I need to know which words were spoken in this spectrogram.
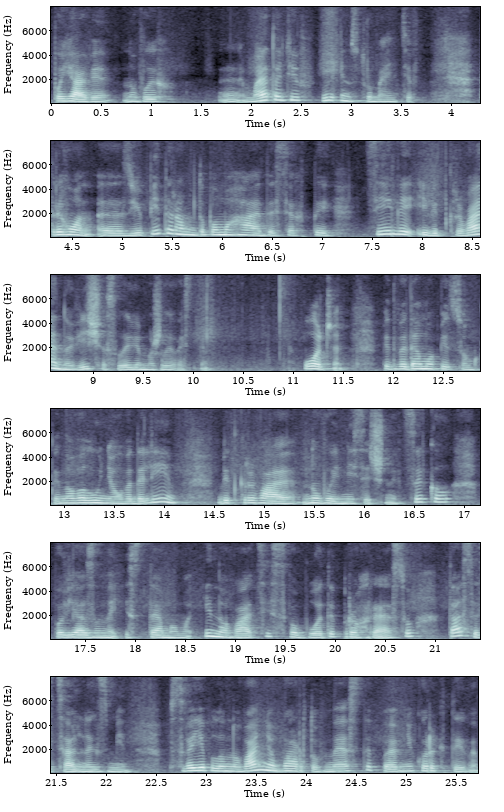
появі нових методів і інструментів. Тригон з Юпітером допомагає досягти цілі і відкриває нові щасливі можливості. Отже, підведемо підсумки. Новолуння у Водолії відкриває новий місячний цикл, пов'язаний із темами інновацій, свободи, прогресу та соціальних змін. В своє планування варто внести певні корективи,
